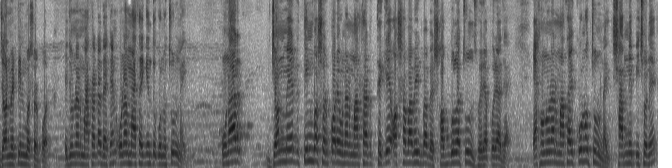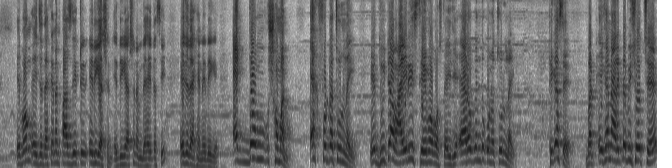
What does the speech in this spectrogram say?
জন্মের তিন বছর পর। এই যে ওনার মাথাটা দেখেন ওনার মাথায় কিন্তু কোনো চুল নাই। ওনার জন্মের তিন বছর পরে ওনার মাথার থেকে অস্বাভাবিকভাবে সবগুলা চুল ঝইরা পড়া যায়। এখন ওনার মাথায় কোনো চুল নাই, সামনে, পিছনে এবং এই যে দেখেন, আমি পাঁচ দিয়ে একটু এদিকে আসেন এদিকে আসেন, আমি দেখাইতেছি। এই যে দেখেন, এদিকে। একদম সমান, এক ফোঁটা চুল নাই। এই দুইটা ভাইয়েরই সেম অবস্থা, এই যে এরও কিন্তু কোনো চুল নাই। ঠিক আছে? বাট এখানে আরেকটা বিষয় হচ্ছে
